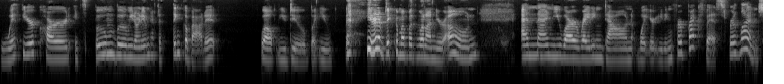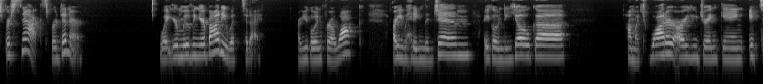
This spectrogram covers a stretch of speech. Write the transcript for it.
with your card. It's boom, boom. You don't even have to think about it. Well, you do, but you you don't have to come up with one on your own. And then you are writing down what you're eating for breakfast, for lunch, for snacks, for dinner. What you're moving your body with today. Are you going for a walk? Are you hitting the gym? Are you going to yoga? How much water are you drinking? It's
